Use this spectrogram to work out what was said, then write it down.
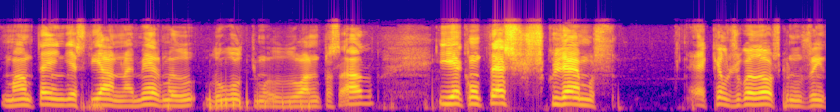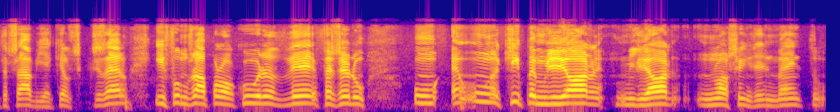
mantém este ano a mesma do, do último do ano passado e acontece que escolhemos aqueles jogadores que nos interessavam e aqueles que quiseram, e fomos à procura de fazer um, um, uma equipa melhor, melhor no nosso entendimento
